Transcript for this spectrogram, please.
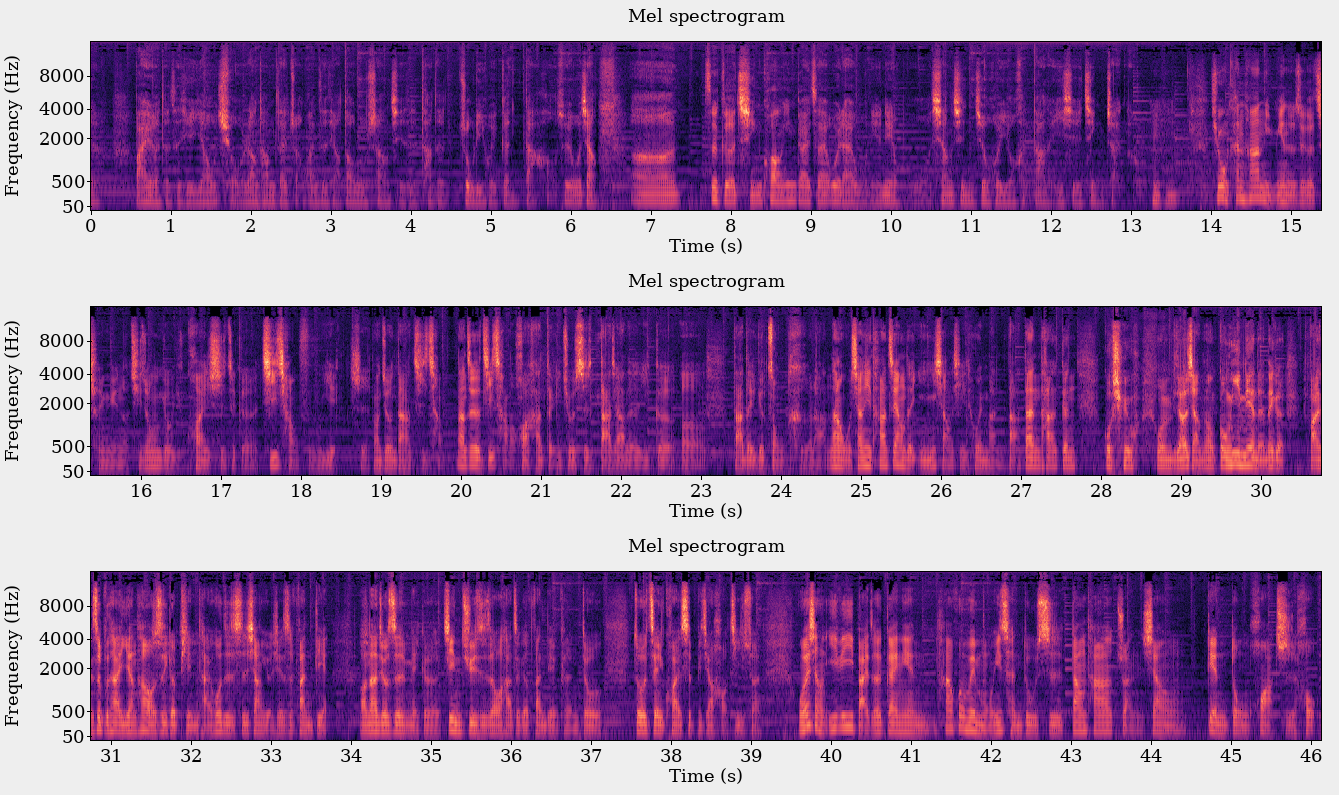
白尔的这些要求，让他们在转换这条道路上，其实它的助力会更大。哈，所以我想，呃，这个情况应该在未来五年内，我相信就会有很大的一些进展了。嗯哼，其实我看它里面的这个成员呢，其中有一块是这个机场服务业，是，然后就是大机场。那这个机场的话，它等于就是大家的一个呃。大的一个总和啦，那我相信它这样的影响其实会蛮大，但它跟过去我们比较讲那种供应链的那个反而是不太一样，它好像是一个平台，或者是像有些是饭店哦，那就是每个进去之后，它这个饭店可能就做这一块是比较好计算。我在想，EV 一百这个概念，它会不会某一程度是当它转向电动化之后？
